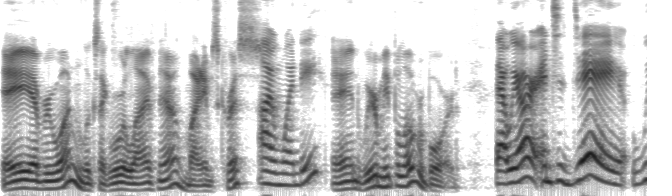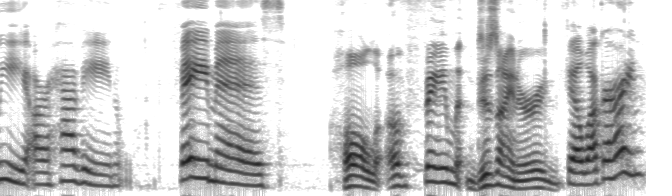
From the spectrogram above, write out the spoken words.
Hey everyone, looks like we're live now. My name's Chris, I'm Wendy. and we're Meeple Overboard. That we are. And today we are having famous Hall of Fame designer Phil Walker Harding.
